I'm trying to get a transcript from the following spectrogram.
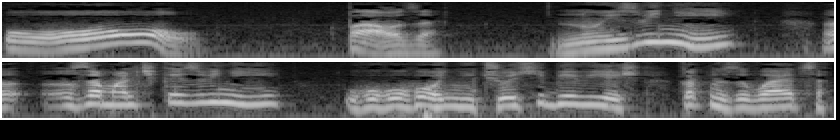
«О-о-о!» Пауза. «Ну, извини, э, за мальчика извини». О, ничего себе вещь. Как называется?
